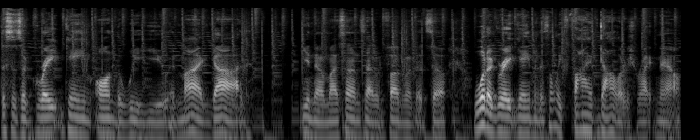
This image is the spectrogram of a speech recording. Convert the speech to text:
this is a great game on the Wii U, and my God, you know, my son's having fun with it. So, what a great game, and it's only $5 right now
